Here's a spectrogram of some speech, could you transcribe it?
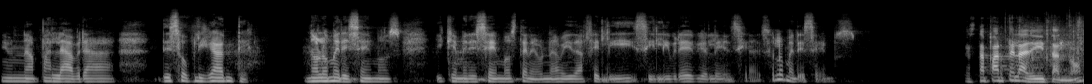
ni una palabra desobligante. No lo merecemos y que merecemos tener una vida feliz y libre de violencia. Eso lo merecemos. Esta parte la editan, ¿no?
